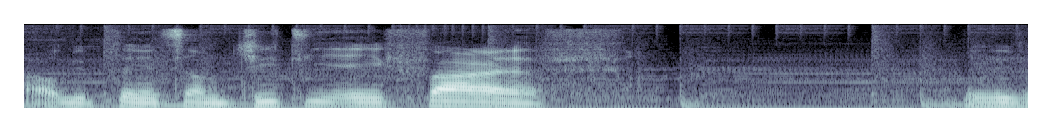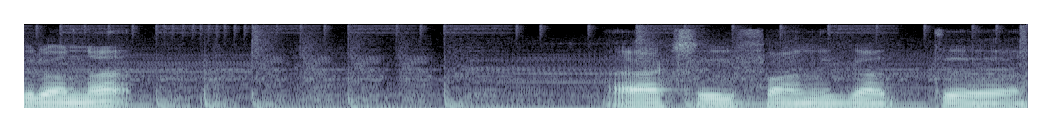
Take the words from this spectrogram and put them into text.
I'll be playing some GTA 5. Believe it or not. I actually finally got the...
